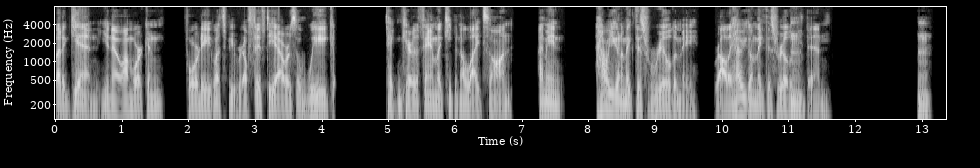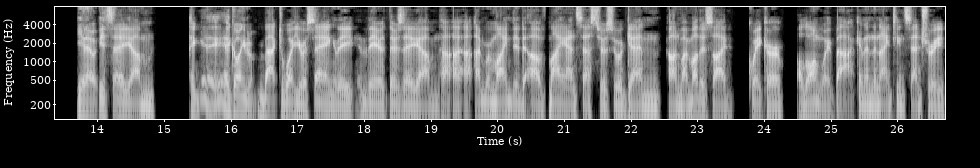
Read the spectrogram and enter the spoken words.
But again, you know, I'm working 40, let's be real, 50 hours a week, taking care of the family, keeping the lights on. I mean, how are you going to make this real to me, Raleigh? How are you going to make this real to me, Ben? You know, it's a, um, a- a- going back to what you were saying, the, there, there's a, um, I- I'm reminded of my ancestors who, again, on my mother's side, Quaker a long way back. And in the 19th century,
